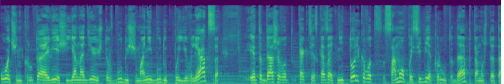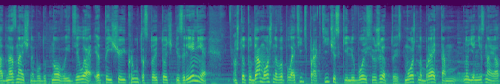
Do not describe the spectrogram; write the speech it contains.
очень крутая вещь, и я надеюсь, что в будущем они будут появляться. Это даже вот, как тебе сказать, не только вот само по себе круто, да, потому что это однозначно будут новые дела, это еще и круто с той точки зрения, что туда можно воплотить практически любой сюжет. То есть можно брать там, ну, я не знаю,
